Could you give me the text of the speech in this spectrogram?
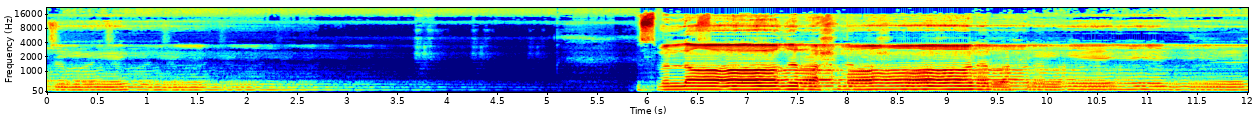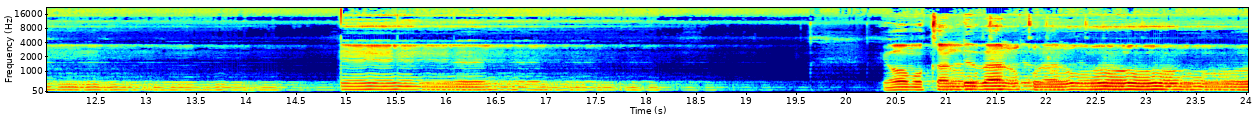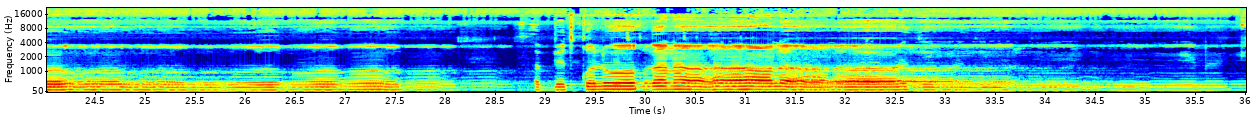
الرجيم. بسم الله الرحمن الرحيم. يا مقلب القلوب ثبت قلوبنا على دينك.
